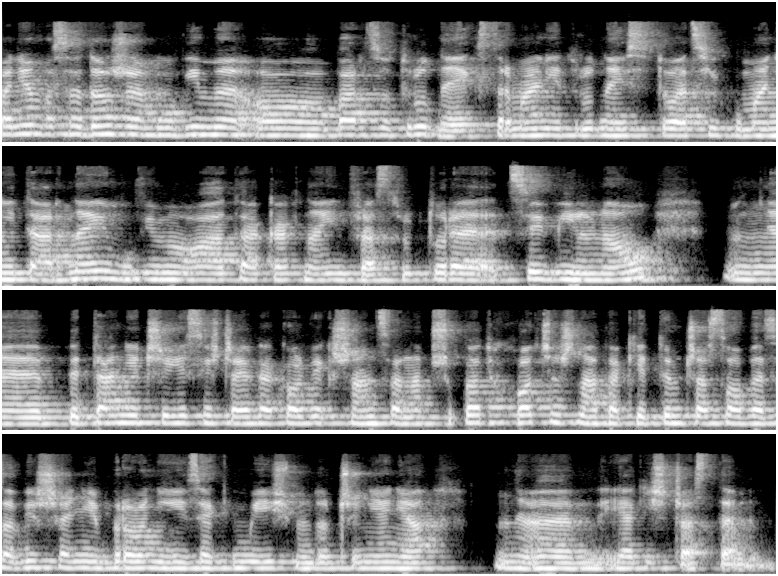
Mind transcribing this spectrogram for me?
Panie ambasadorze, mówimy o bardzo trudnej, ekstremalnie trudnej sytuacji humanitarnej. Mówimy o atakach na infrastrukturę cywilną. Mm, pytanie, czy jest jeszcze jakakolwiek szansa, na przykład chociaż na takie tymczasowe zawieszenie broni, z jakim mieliśmy do czynienia jakiś czas temu?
